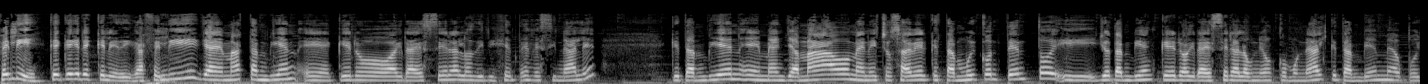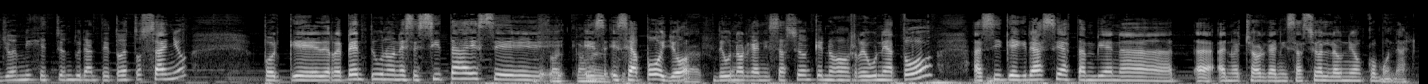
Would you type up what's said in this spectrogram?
Feliz, ¿qué quieres que le diga? Feliz y además también eh, quiero agradecer a los dirigentes vecinales que también eh, me han llamado, me han hecho saber que están muy contentos y yo también quiero agradecer a la Unión Comunal que también me apoyó en mi gestión durante todos estos años porque de repente uno necesita ese, ese, apoyo de una organización que nos reúne a todos, así que gracias también a nuestra organización, la Unión Comunal.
